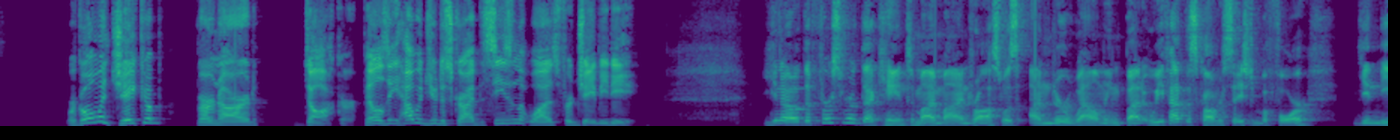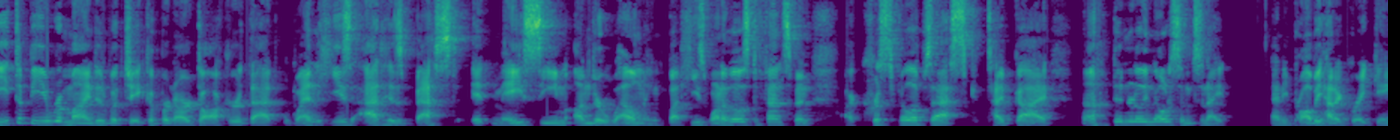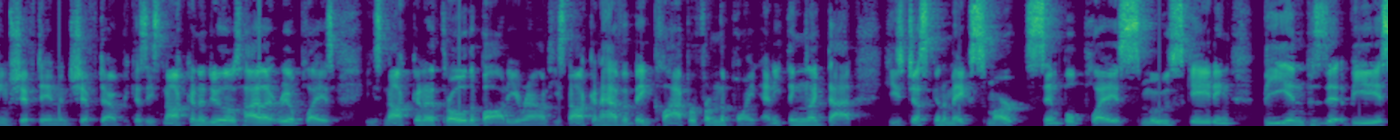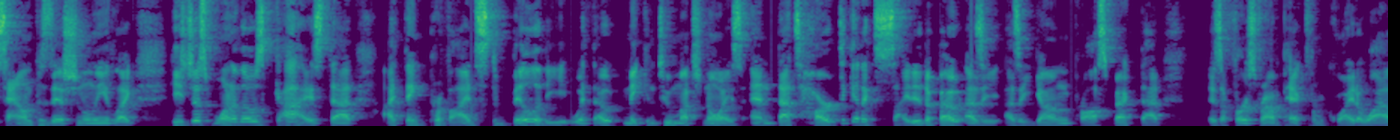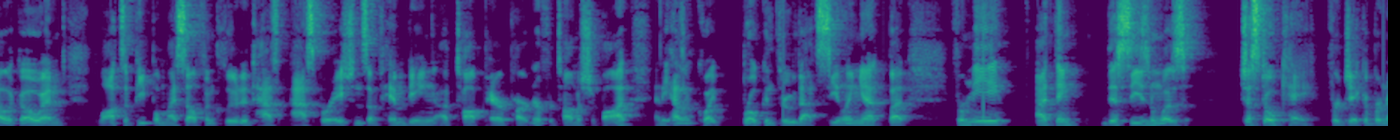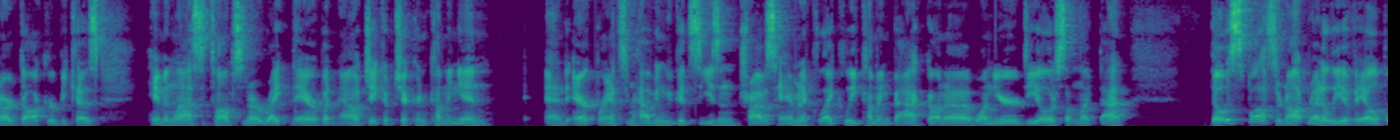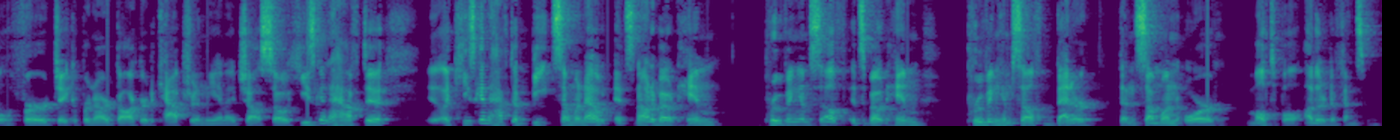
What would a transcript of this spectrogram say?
we're going with Jacob Bernard Docker. Pilsy, how would you describe the season that was for JBD? You know, the first word that came to my mind, Ross, was underwhelming, but we've had this conversation before you need to be reminded with Jacob Bernard Docker that when he's at his best, it may seem underwhelming, but he's one of those defensemen, a Chris Phillips esque type guy. Huh, didn't really notice him tonight and he probably had a great game shift in and shift out because he's not going to do those highlight reel plays. He's not going to throw the body around. He's not going to have a big clapper from the point, anything like that. He's just going to make smart, simple plays, smooth skating, be in position, be sound positionally. Like he's just one of those guys that I think provides stability without making too much noise, and that's hard to get excited about as a as a young prospect that is a first round pick from quite a while ago and lots of people myself included has aspirations of him being a top pair partner for Thomas Chabot and he hasn't quite broken through that ceiling yet. But for me I think this season was just okay for Jacob Bernard Docker because him and Lassi Thomson are right there but now Jakob Chychrun coming in and Erik Brännström having a good season Travis Hamonic likely coming back on a one year deal or something like that those spots are not readily available for Jacob Bernard Docker to capture in the NHL. So he's going to have to like he's going to have to beat someone out. It's not about him proving himself, it's about him proving himself better than someone or multiple other defensemen.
